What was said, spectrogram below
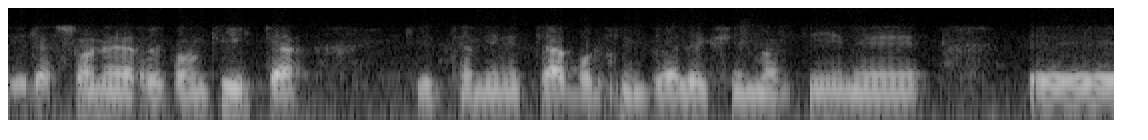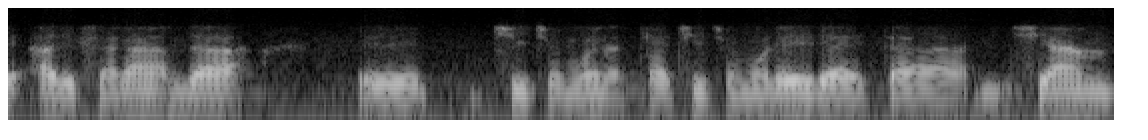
de la zona de Reconquista, que también está, por ejemplo, Alexis Martínez, eh, Alex Aranda, eh, Chicho, bueno, está Chicho Moreira, está Siam,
